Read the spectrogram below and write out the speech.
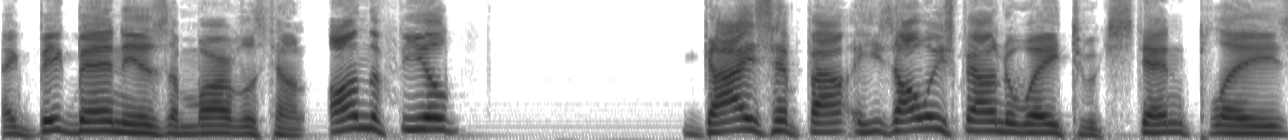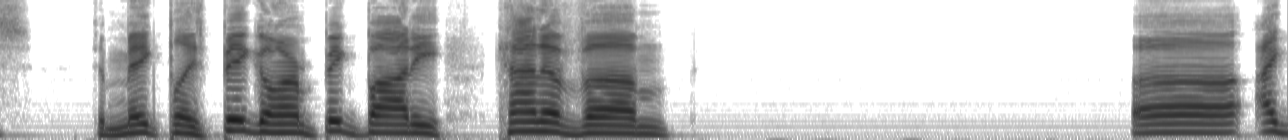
Like Big Ben is a marvelous talent. On the field, guys have found he's always found a way to extend plays, to make plays. Big arm, big body, kind of um uh I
